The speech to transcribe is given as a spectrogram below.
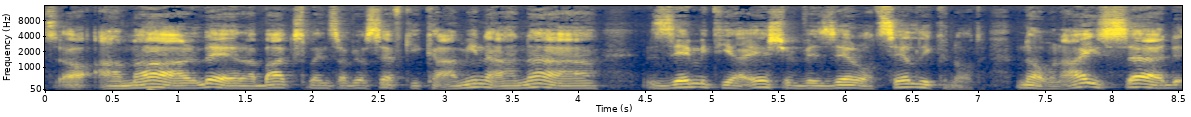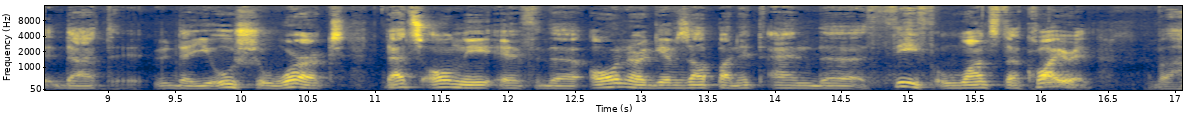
So Amar le Rabba explains Rav Yosef ki ka'amina ana ze mityaesh veze. No, when I said that the yush works, that's only if the owner gives up on it and the thief wants to acquire it. But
